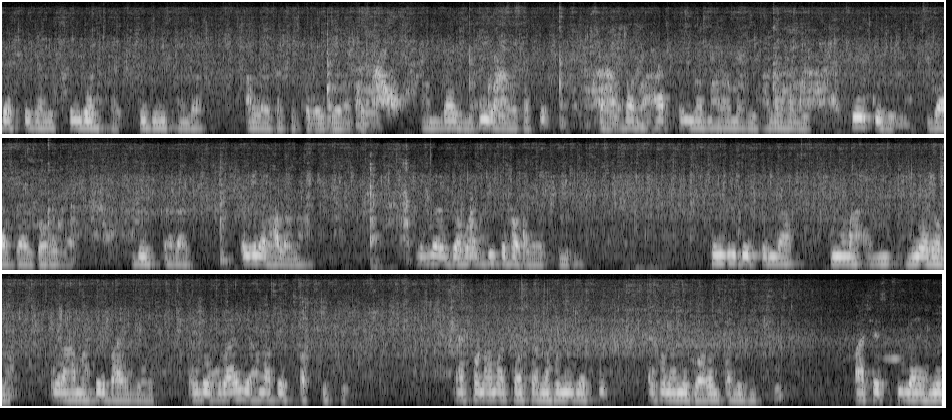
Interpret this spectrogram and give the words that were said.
দেশটা যেন সুন্দর হয় সেদিন তোমরা আল্লাহর কাছে সবাই দোয়া করো। আমরা এটাই আল্লাহর কাছে। চাই বাবা, আর তোমরা মারামারি, হানাহানি কেউ করি না। যার যার ঘরে যার দুধ তারা এগুলো ভালো না। এগুলোর জবাব দিতে হবে একদিন হিন্দুদের তোমরা মেরো না, ওরা আমাদের ভাই বোন, ওরা, ওরাই আমাদের সব কিছু এখন আমার কষানো হয়ে গেছে, এখন আমি গরম পানি দিচ্ছি। পাশের চুলায় আমি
